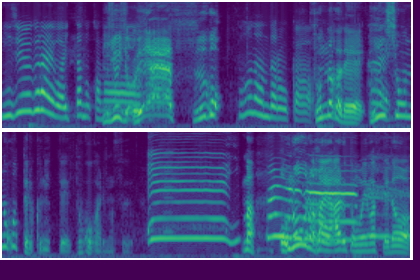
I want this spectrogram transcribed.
う。20ぐらいは行ったのかな。20以上？ええすごっどうなんだろうか。その中ではい印象に残ってる国ってどこがあります、えー、いっまあおのおのはいあると思いますけどうわ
